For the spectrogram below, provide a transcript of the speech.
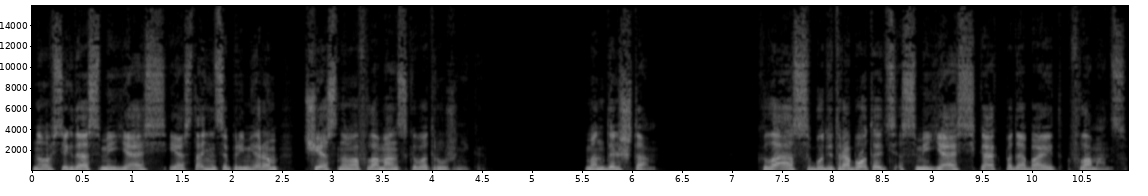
но всегда смеясь и останется примером честного фламандского труженика. Мандельштам. Класс будет работать, смеясь, как подобает фламандцу.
